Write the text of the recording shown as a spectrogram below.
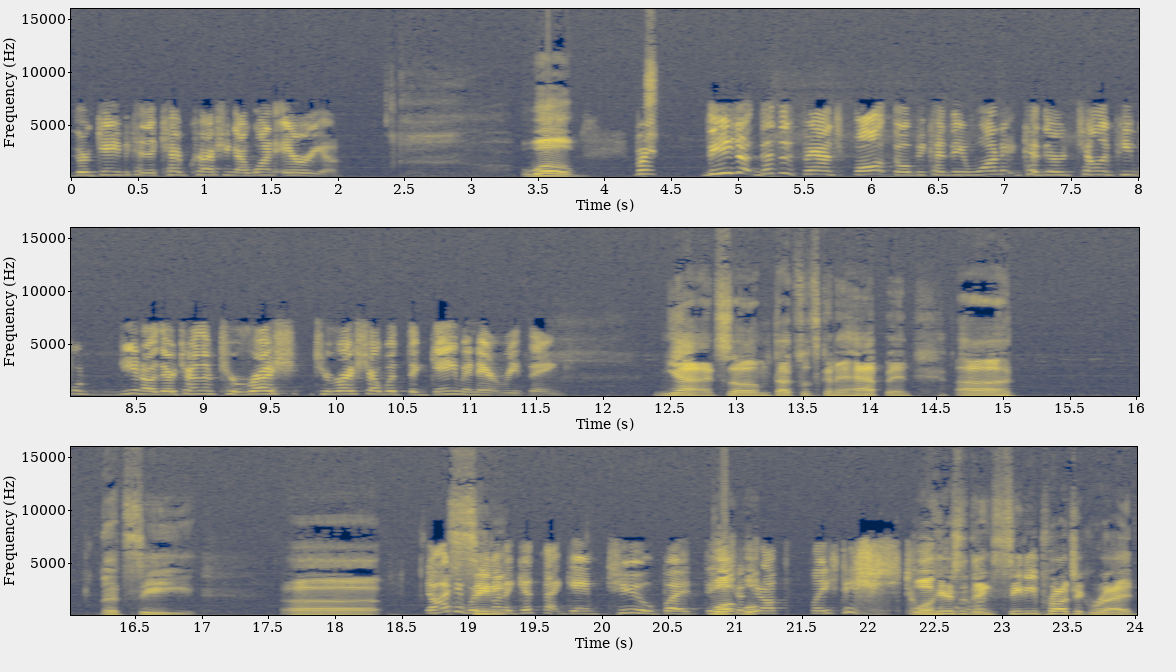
their game because it kept crashing at one area. well, But these are, this is fans' fault though because they wanted because they're telling people you know they're telling them to rush to rush out with the game and everything. yeah, it's um that's what's gonna happen. Uh, let's see. Uh, Dante was CD going to get that game too, but they Well, took well- it off the PlayStation Store. well, here's the thing: CD Projekt Red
